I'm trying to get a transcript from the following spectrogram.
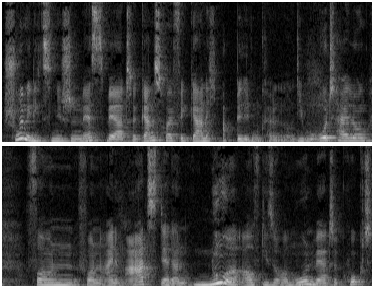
schulmedizinischen Messwerte ganz häufig gar nicht abbilden können. Und die Beurteilung von, von einem Arzt, der dann nur auf diese Hormonwerte guckt,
